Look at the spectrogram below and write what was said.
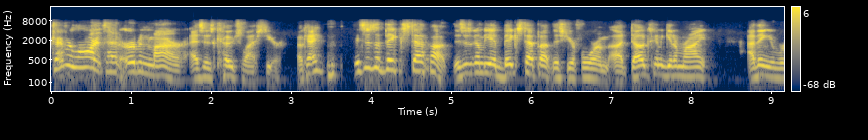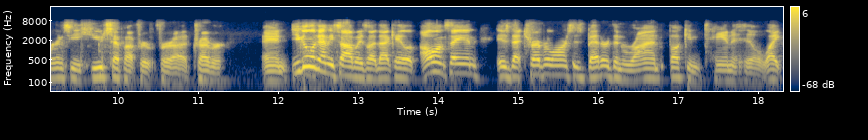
Trevor Lawrence had Urban Meyer as his coach last year. Okay, this is a big step up. This is going to be a big step up this year for him. Uh, Doug's going to get him right. I think we're going to see a huge step up for for uh, Trevor. And you can look at me sideways like that, Caleb. All I'm saying is that Trevor Lawrence is better than Ryan fucking Tannehill. Like,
